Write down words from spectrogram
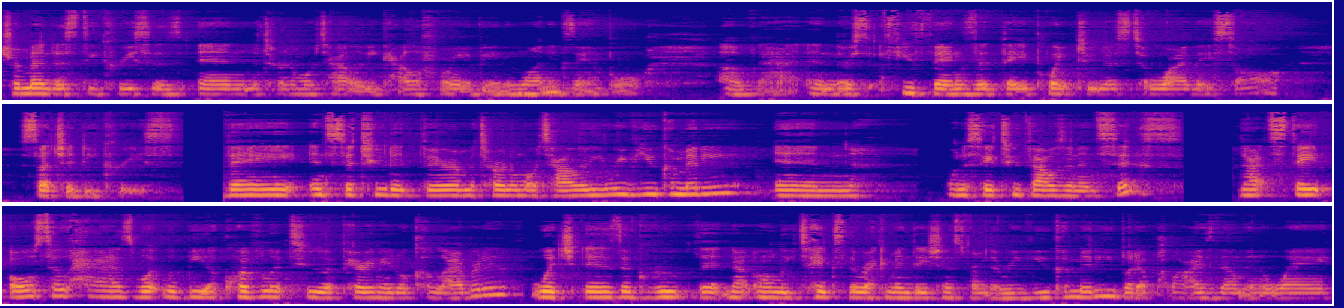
tremendous decreases in maternal mortality, California being one example of that. And there's a few things that they point to as to why they saw such a decrease. They instituted their maternal mortality review committee in, I want to say 2006. That state also has what would be equivalent to a perinatal collaborative, which is a group that not only takes the recommendations from the review committee, but applies them in a way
